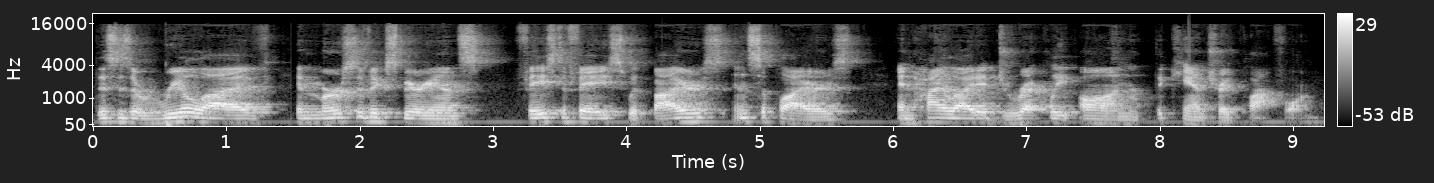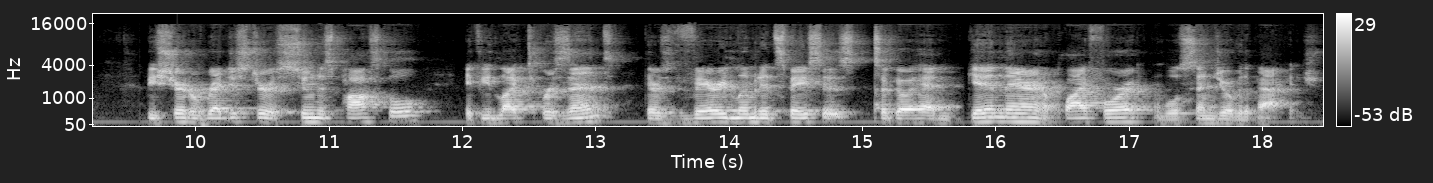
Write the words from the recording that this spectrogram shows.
This is a real live immersive experience face to face with buyers and suppliers and highlighted directly on the CanTrade platform. Be sure to register as soon as possible. If you'd like to present, there's very limited spaces. So go ahead and get in there and apply for it, and we'll send you over the package.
